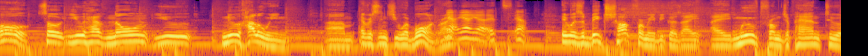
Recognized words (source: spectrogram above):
oh so you have known you knew halloween um, ever since you were born right Yeah, yeah, yeah. It's yeah. it was a big shock for me because i i moved from japan to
